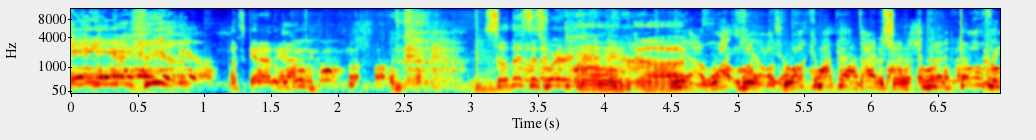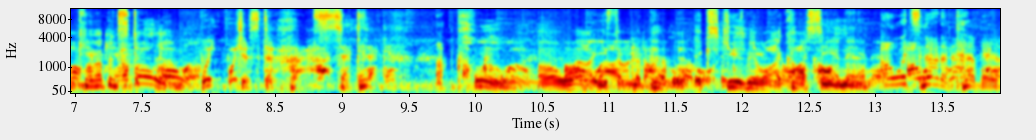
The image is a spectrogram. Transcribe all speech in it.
Oh, right here. Let's get out of the car. So this is where it Oh happened, huh? god. Yeah, right here. I was walking my pet dinosaur, and then a dolphin came up and stole him. Wait just a hot second. A clue. Oh, wow, you found a pebble. Excuse me while I call CNN. Oh, it's not a pebble.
